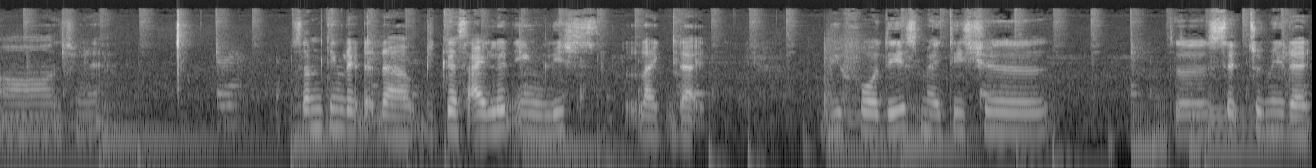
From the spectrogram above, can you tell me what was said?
uh, something like that lah. Because I learn English like that. Before this my teacher uh, said to me that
